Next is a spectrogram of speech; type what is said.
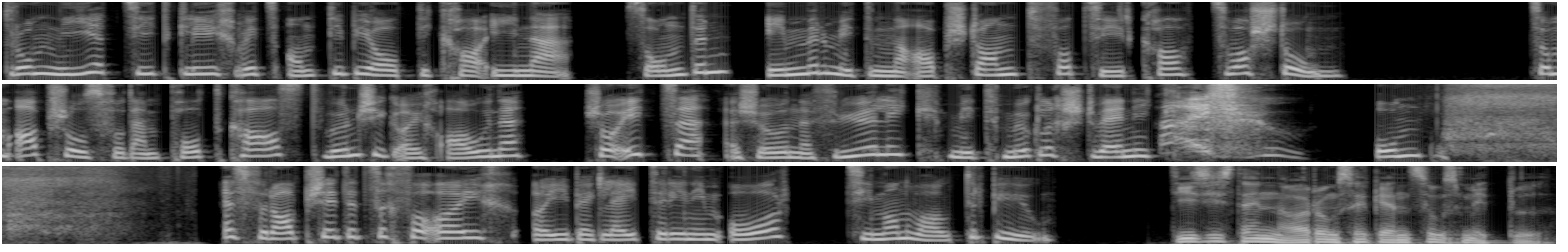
darum nie zeitgleich wie das Antibiotika einnehmen, sondern immer mit einem Abstand von ca. zwei Stunden. Zum Abschluss von dem Podcast wünsche ich euch allen schon jetzt einen schönen Frühling mit möglichst wenig und es verabschiedet sich von euch eure Begleiterin im Ohr, Simon Walter Bühl. Dies ist ein Nahrungsergänzungsmittel.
